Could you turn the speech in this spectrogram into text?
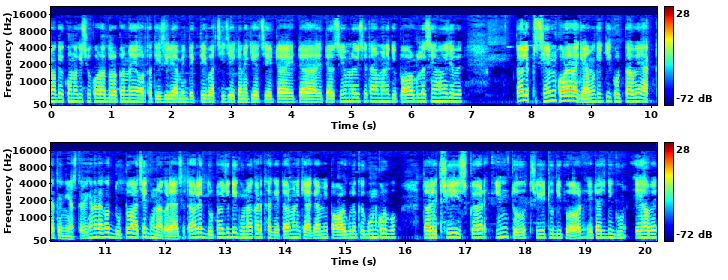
আমাকে কোনো কিছু করার দরকার নেই, অর্থাৎ ইজিলি আমি দেখতেই পাচ্ছি যে এখানে কি হচ্ছে? এটা এটা এটা সেম রয়েছে, তার মানে কি পাওয়ারগুলো সেম হয়ে যাবে। তাহলে সেম করার আগে আমাকে কি করতে হবে? একটাতে নিয়ে আসতে হবে। এখানে দেখো দুটো আছে, গুণাকারে আছে। তাহলে দুটো যদি গুণাকার থাকে, তার মানে কি? আগে আমি পাওয়ারগুলোকে গুণ করব। তাহলে three square into three to the power এটা যদি এ হবে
